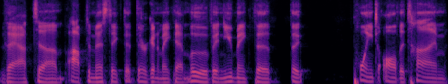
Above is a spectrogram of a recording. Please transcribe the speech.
that um, optimistic that they're going to make that move, and you make the the point all the time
